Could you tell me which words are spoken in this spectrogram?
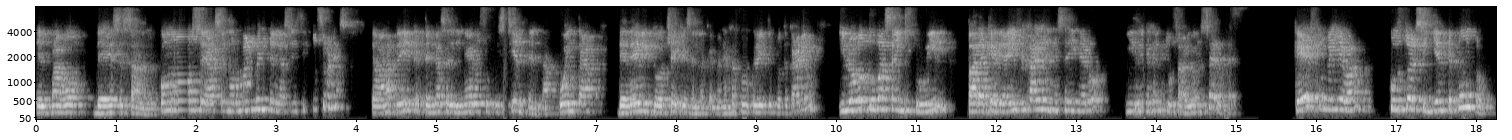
el pago de ese saldo. ¿Cómo se hace normalmente en las instituciones? Te van a pedir que tengas el dinero suficiente en la cuenta de débito o cheques en la que manejas tu crédito hipotecario y luego tú vas a instruir para que de ahí jalen ese dinero y dejen tu saldo en cero. Que esto me lleva justo al siguiente punto,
